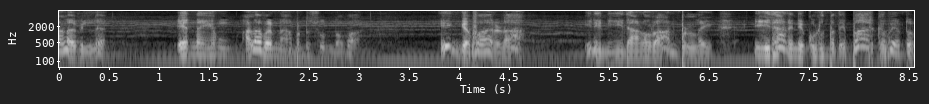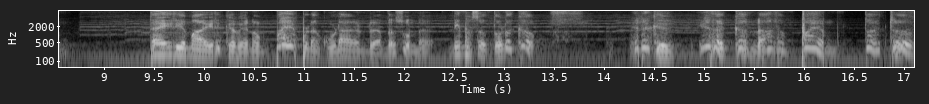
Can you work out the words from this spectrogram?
அளவில்லை. என்னையும் அளவண்ணாமன்னு சொன்னவா. இங்க பாருடா இனி நீதான் ஒரு ஆண் பிள்ளை. நீதான் இனி குடும்பத்தை பார்க்க வேண்டும். தைரியமாக இருக்க வேணும் பயப்படக்கூடாது என்று அந்த சொன்ன நிமிஷம் தொடக்கம். எனக்கு எதை கண்டாலும் பயம் டாக்டர்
